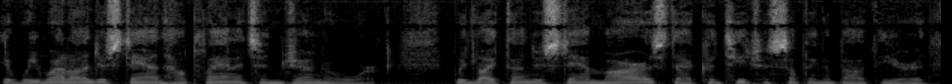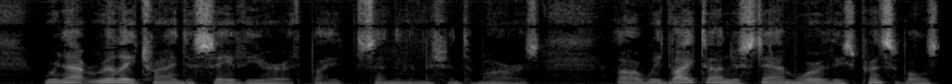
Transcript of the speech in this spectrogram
If we want to understand how planets in general work, we'd like to understand Mars. That could teach us something about the Earth. We're not really trying to save the Earth by sending a mission to Mars. Uh, we'd like to understand more of these principles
